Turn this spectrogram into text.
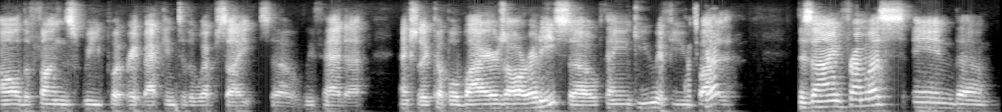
all the funds we put right back into the website. So we've had uh, actually a couple of buyers already. So thank you if you That's bought good. a design from us and um,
